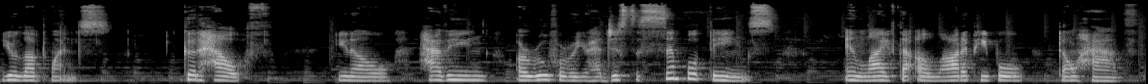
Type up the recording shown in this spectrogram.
your loved ones, good health, you know, having a roof over your head, just the simple things in life that a lot of people don't have.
